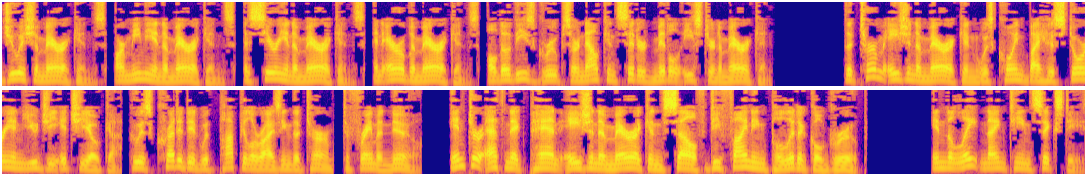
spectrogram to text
Jewish Americans, Armenian Americans, Assyrian Americans, and Arab Americans, although these groups are now considered Middle Eastern American. The term Asian American was coined by historian Yuji Ichioka, who is credited with popularizing the term, to frame a new, inter-ethnic pan-Asian American self-defining political group in the late 1960s.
